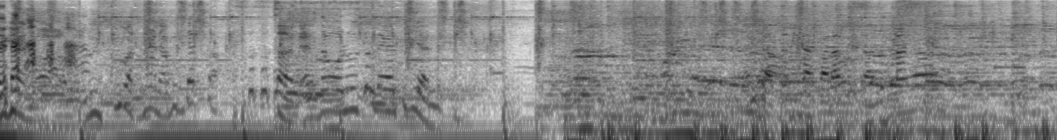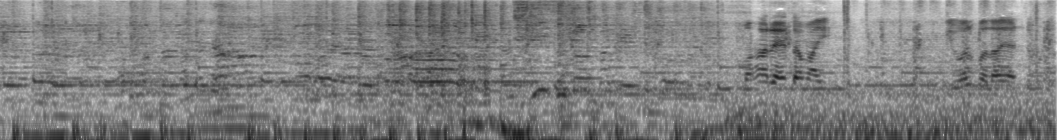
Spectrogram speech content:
ඉස්සුවක් නෑ අපි දැක්කා නැත්නම් ඔලුවට නැති කියන්නේ මහා රෑ තමයි ගෙවල් බලා යන්න ඕනේ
